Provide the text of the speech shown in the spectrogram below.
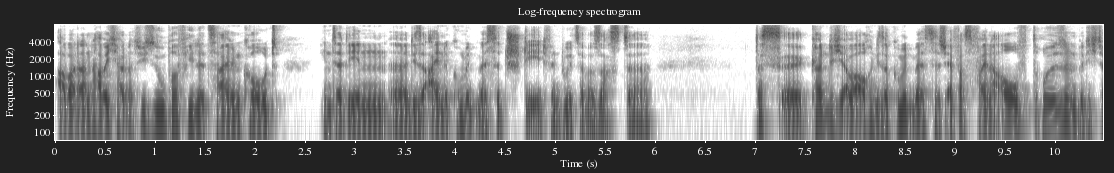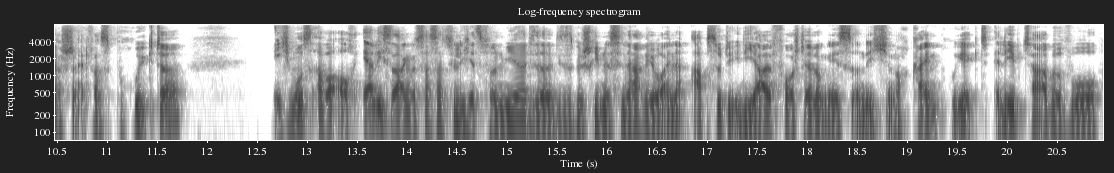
aber dann habe ich halt natürlich super viele Zeilen Code, hinter denen äh, diese eine Commit-Message steht. Wenn du jetzt aber sagst, äh, das äh, könnte ich aber auch in dieser Commit-Message etwas feiner aufdröseln, bin ich da schon etwas beruhigter. Ich muss aber auch ehrlich sagen, dass das natürlich jetzt von mir, dieser, dieses beschriebene Szenario, eine absolute Idealvorstellung ist und ich noch kein Projekt erlebt habe, wo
